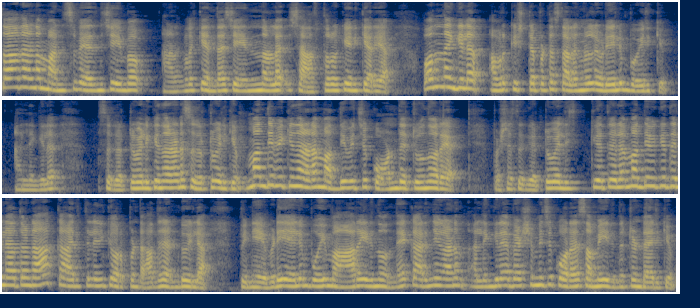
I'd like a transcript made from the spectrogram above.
സാധാരണ മനസ്സ് വേദനിച്ച് ചെയ്യുമ്പോൾ ആണുങ്ങളൊക്കെ എന്താ ചെയ്യുന്നുള്ള ശാസ്ത്രമൊക്കെ എനിക്കറിയാം. ഒന്നെങ്കിൽ അവർക്ക് ഇഷ്ടപ്പെട്ട സ്ഥലങ്ങളിൽ എവിടെയെങ്കിലും പോയിരിക്കും. അല്ലെങ്കിൽ സിഗരറ്റ് വലിക്കുന്നവരാണ് സിഗരറ്റ് വലിക്കും. മദ്യപിക്കുന്നവരാണ് മദ്യപിച്ച് കോൺ തെറ്റുമെന്ന് പറയാം. പക്ഷെ സിഗരറ്റ് വലിക്കത്തില്ല മദ്യപിക്കത്തില്ലാത്തതുകൊണ്ട് ആ കാര്യത്തിൽ എനിക്ക് ഉറപ്പുണ്ട്. അത് രണ്ടുമില്ല. പിന്നെ എവിടെയായാലും പോയി മാറിയിരുന്നു ഒന്നേ കരഞ്ഞു കാണും. അല്ലെങ്കിൽ വിഷമിച്ച് കുറേ സമയം ഇരുന്നിട്ടുണ്ടായിരിക്കും.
